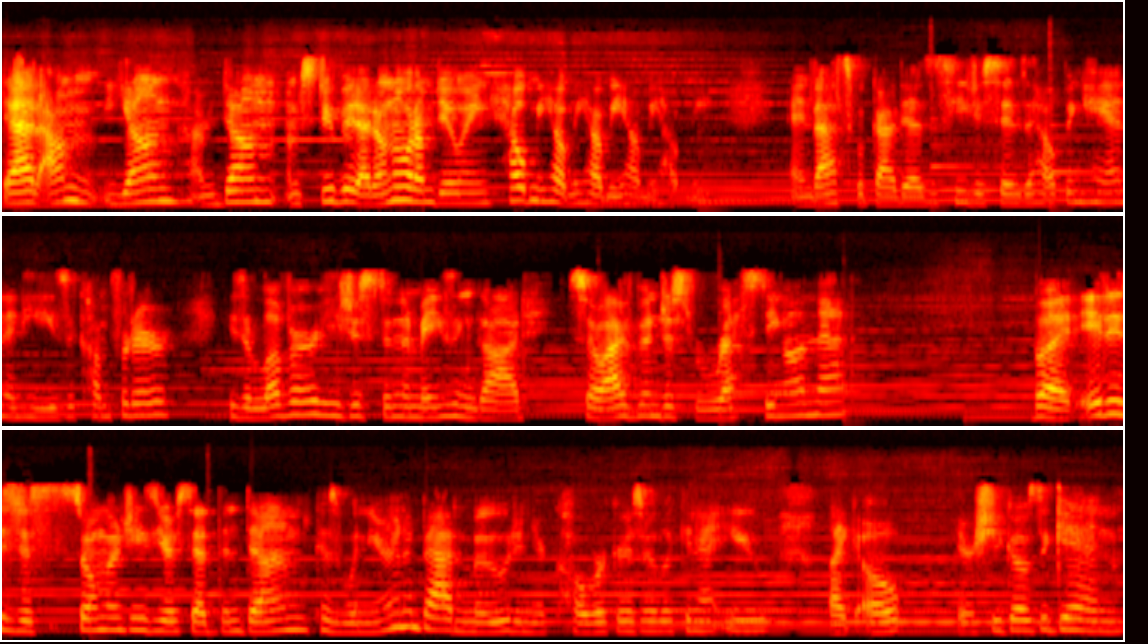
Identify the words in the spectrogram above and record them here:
Dad, I'm young, I'm dumb, I'm stupid, I don't know what I'm doing. Help me, help me, help me, help me, help me. And that's what God does. Is he just sends a helping hand and he's a comforter, he's a lover, he's just an amazing God. So I've been just resting on that. But it is just so much easier said than done because when you're in a bad mood and your coworkers are looking at you like, "Oh, there she goes again."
